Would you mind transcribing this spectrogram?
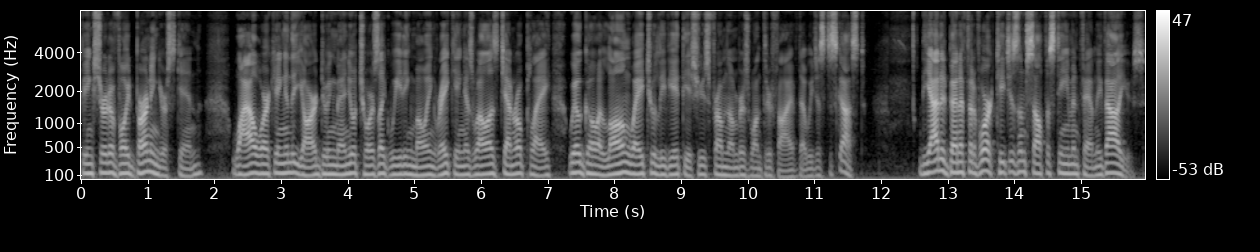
being sure to avoid burning your skin while working in the yard doing manual chores like weeding, mowing, raking, as well as general play will go a long way to alleviate the issues from numbers 1 through 5 that we just discussed. The added benefit of work teaches them self esteem and family values.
